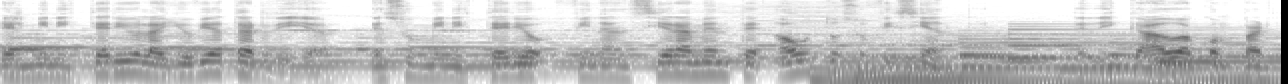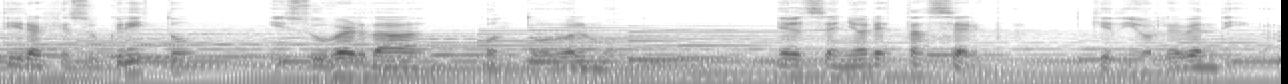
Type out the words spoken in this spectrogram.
El Ministerio La Lluvia Tardía es un ministerio financieramente autosuficiente, dedicado a compartir a Jesucristo y su verdad con todo el mundo. El Señor está cerca. Que Dios le bendiga.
